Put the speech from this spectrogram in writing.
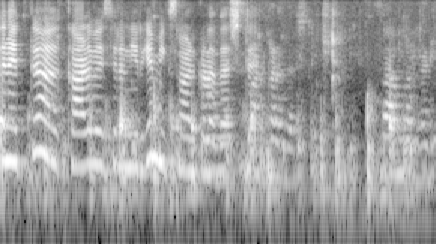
ಇದನ್ನ ಎತ್ತು ಕಾಳು ಬೇಯಿಸಿರೋ ನೀರಿಗೆ ಮಿಕ್ಸ್ ಮಾಡ್ಕೊಳ್ಳೋದು ಅಷ್ಟೇ. ಸಾಂಬಾರ್ ರೆಡಿ.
